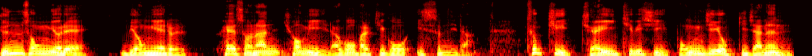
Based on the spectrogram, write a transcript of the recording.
윤석열의 명예를 훼손한 혐의라고 밝히고 있습니다. 특히 JTBC 봉지욱 기자는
